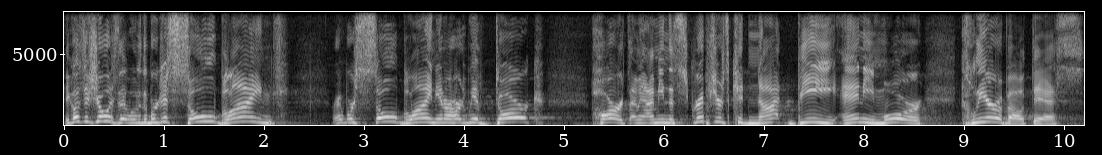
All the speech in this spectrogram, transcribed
It goes to show us that we're just so blind, right? We're so blind in our heart. We have dark hearts. I mean, I mean, the scriptures could not be any more clear about this.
